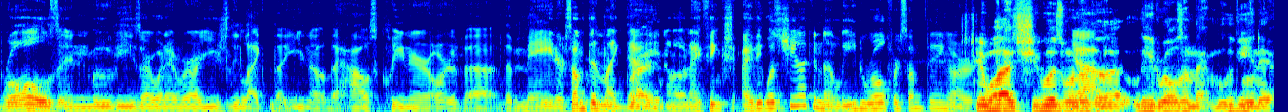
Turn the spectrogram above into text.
roles in movies or whatever are usually like the you know the house cleaner or the the maid or something like that you know and i think she, i think wasn't she like in the lead role for something or she was. She was one of the lead roles in that movie, and it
